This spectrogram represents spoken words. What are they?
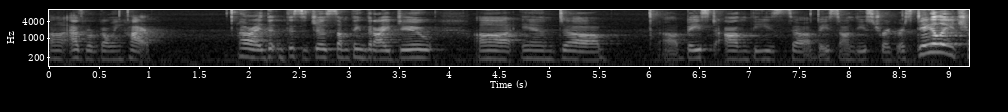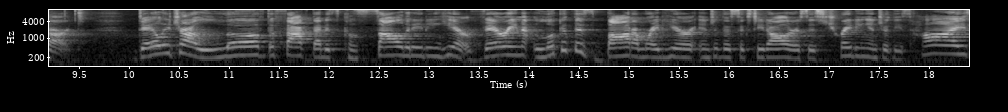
uh, as we're going higher. All right, th this is just something that I do, uh, and uh, uh, based on these uh, based on these triggers. Daily chart. Daily chart, I love the fact that it's consolidating here. Very Look at this bottom right here into the $60. It's trading into these highs,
